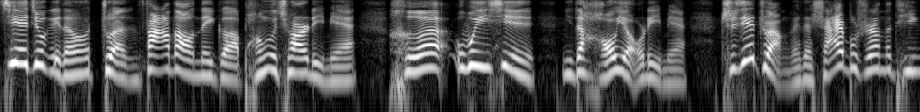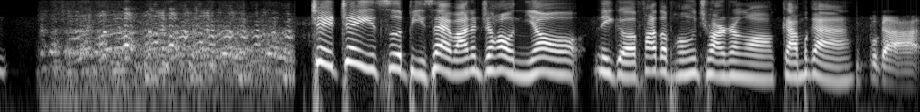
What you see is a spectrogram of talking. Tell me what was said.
接就给他转发到那个朋友圈里面和微信你的好友里面，直接转给他，啥也不说，让他听。这这一次比赛完了之后，你要那个发到朋友圈上哦，敢不敢？不敢，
